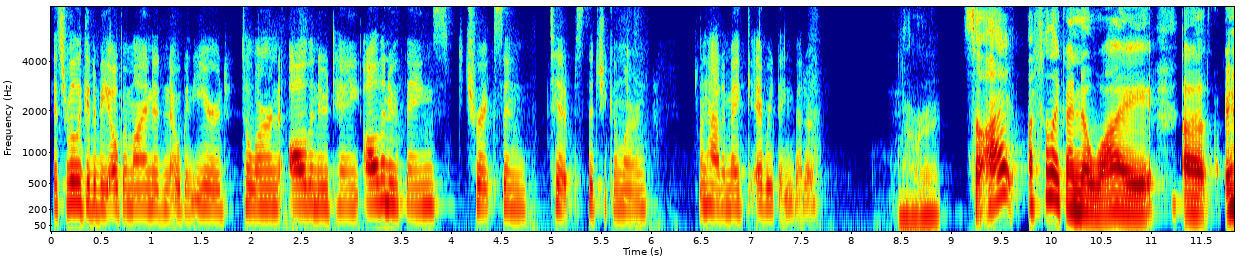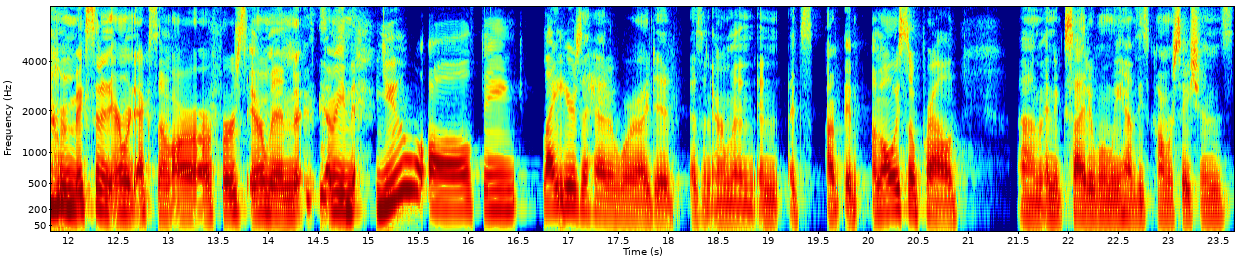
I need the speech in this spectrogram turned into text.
It's really good to be open-minded and open-eared to learn all the new ta- all the new things, tricks and tips that you can learn on how to make everything better. All right. So I, I feel like I know why uh, Airman Mixson and Airman Exum are our first airmen. I mean, you all think light years ahead of where I did as an airman, and it's I'm, I'm always so proud um, and excited when we have these conversations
